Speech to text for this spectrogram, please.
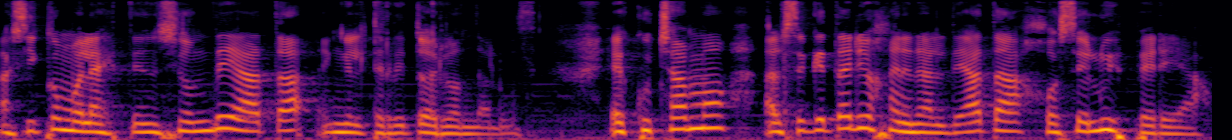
así como la extensión de ATA en el territorio andaluz. Escuchamos al secretario general de ATA, José Luis Perea.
